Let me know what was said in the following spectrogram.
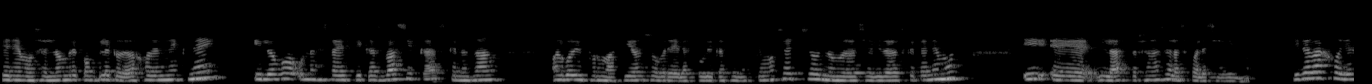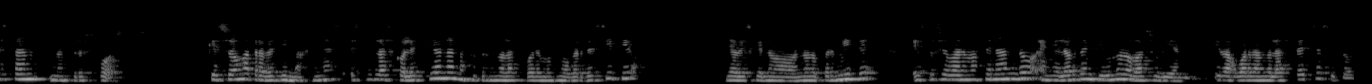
Tenemos el nombre completo debajo del nickname y luego unas estadísticas básicas que nos dan algo de información sobre las publicaciones que hemos hecho, el número de seguidores que tenemos y eh, las personas a las cuales seguimos. Y debajo ya están nuestros posts que son a través de imágenes. Estas las colecciona, nosotros no las podemos mover de sitio, ya veis que no, no lo permite. Esto se va almacenando en el orden que uno lo va subiendo y va guardando las fechas y todo.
